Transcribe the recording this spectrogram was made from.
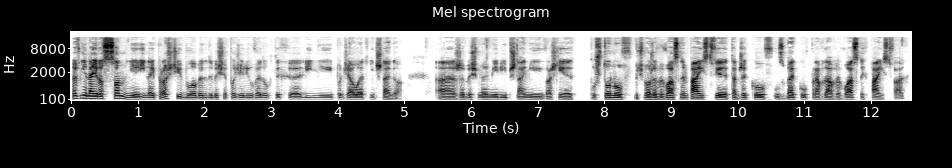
pewnie najrozsądniej i najprościej byłoby, gdyby się podzielił według tych linii podziału etnicznego. Żebyśmy mieli przynajmniej właśnie Pusztunów, być może we własnym państwie, Tadżyków, Uzbeków, prawda, we własnych państwach.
